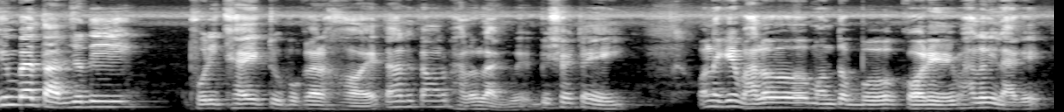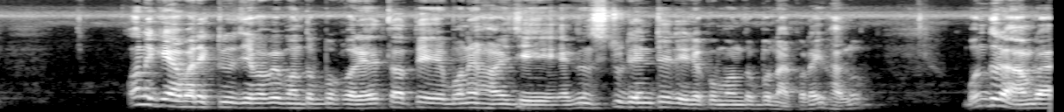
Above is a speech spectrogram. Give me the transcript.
কিংবা তার যদি পরীক্ষায় একটু উপকার হয়, তাহলে তো আমার ভালো লাগবে। বিষয়টা এই, অনেকে ভালো মন্তব্য করে, ভালোই লাগে। অনেকে আবার একটু যেভাবে মন্তব্য করে, তাতে মনে হয় যে একজন স্টুডেন্টের এরকম মন্তব্য না করাই ভালো। বন্ধুরা, আমরা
